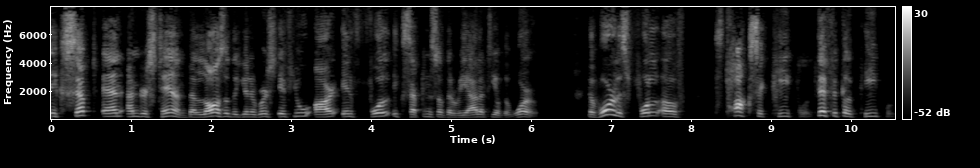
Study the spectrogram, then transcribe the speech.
accept and understand the laws of the universe if you are in full acceptance of the reality of the world. The world is full of toxic people difficult people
